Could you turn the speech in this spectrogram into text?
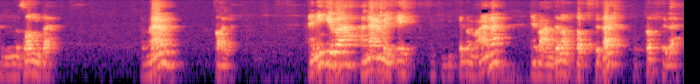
بالنظام ده. تمام؟ طيب. هنيجي بقى هنعمل إيه؟ كده معانا. يبقى عندنا الطرف ده والطرف ده.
